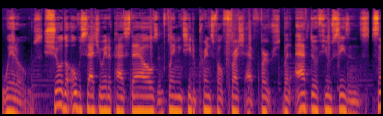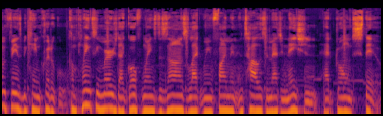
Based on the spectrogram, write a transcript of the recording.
weirdos. Sure, the oversaturated pastels and flaming cheetah prints felt fresh at first, but after a few seasons, some fans became critical. Complaints emerged that Golf Wang's designs lacked refinement and Tyler's imagination had grown stale.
